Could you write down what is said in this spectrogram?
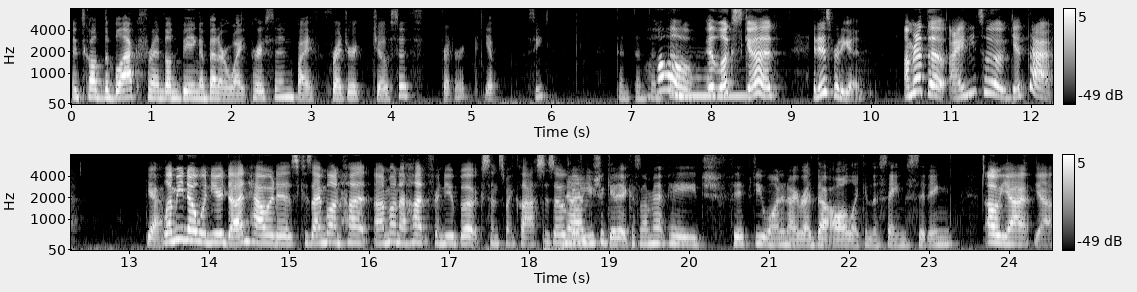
It's called "The Black Friend on Being a Better White Person" by Frederick Joseph. Frederick. Yep. See. Dun, dun, dun, Oh, it looks good. It is pretty good. I'm gonna have to. I need to get that. Yeah. Let me know when you're done how it is, cause I'm on hunt. I'm on a hunt for new books since my class is over. No, you should get it because I'm at page 51 and I read that all like in the same sitting. oh yeah, yeah.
